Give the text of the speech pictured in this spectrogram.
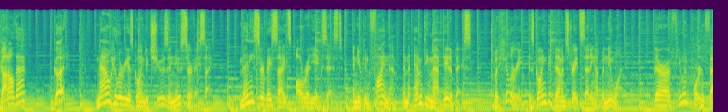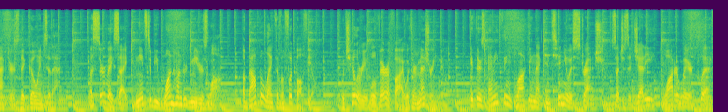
Got all that? Good! Now Hillary is going to choose a new survey site. Many survey sites already exist, and you can find them in the MDMAP database, but Hillary is going to demonstrate setting up a new one. There are a few important factors that go into that. A survey site needs to be 100 meters long, about the length of a football field, which Hillary will verify with her measuring wheel. If there's anything blocking that continuous stretch, such as a jetty, waterway, or cliff,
